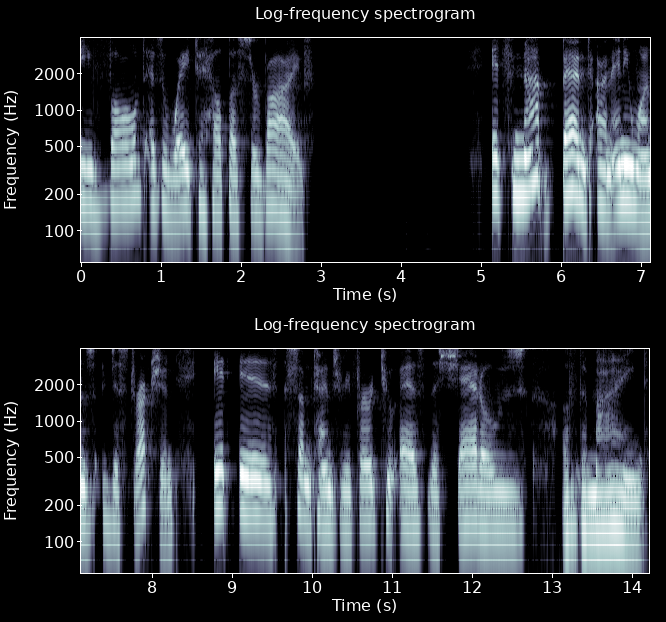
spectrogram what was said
evolved as a way to help us survive. It's not bent on anyone's destruction. It is sometimes referred to as the shadows of the mind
